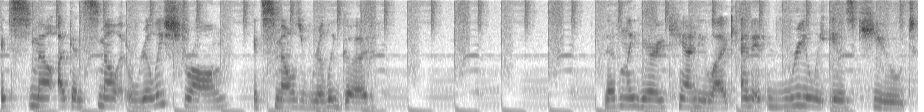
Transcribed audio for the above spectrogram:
It smell, I can smell it really strong. It smells really good. Definitely very candy-like, and it really is cute.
